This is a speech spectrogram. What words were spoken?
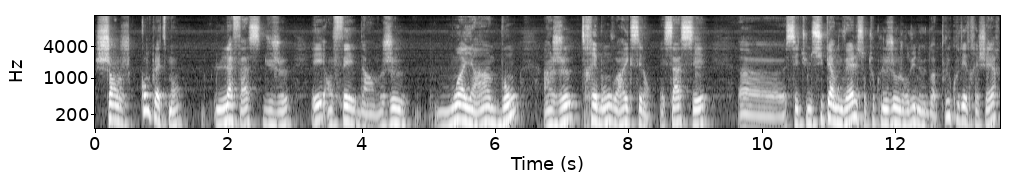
change complètement la face du jeu et en fait d'un jeu moyen, bon, un jeu très bon, voire excellent. Et ça, euh, c'est une super nouvelle, surtout que le jeu aujourd'hui ne doit plus coûter très cher.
